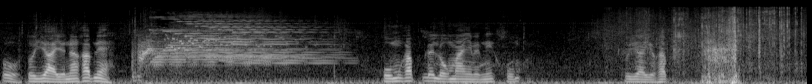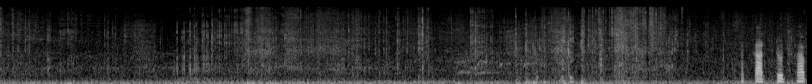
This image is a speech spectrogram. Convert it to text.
โอ้ ตัวใหญ่อยู่นะครับเนี่ย คุ้มครับได้ลงมาอย่างแบบนี้คุ้ม ตัวใหญ่อยู่ครับ กัดจุดครับ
